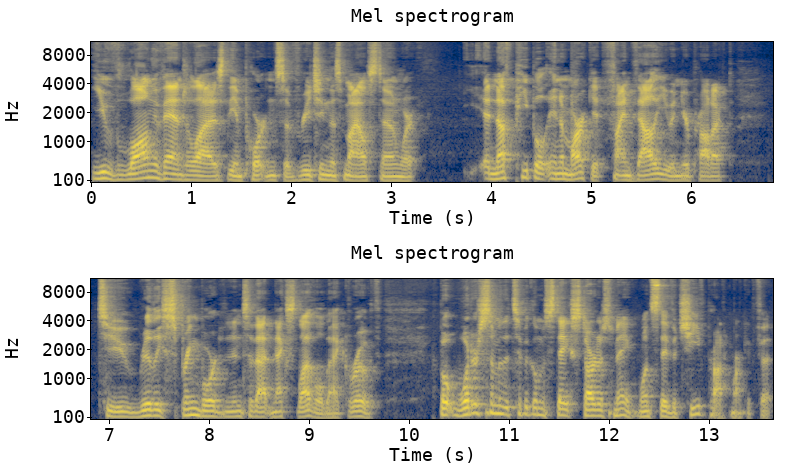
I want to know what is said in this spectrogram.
You've long evangelized the importance of reaching this milestone where enough people in a market find value in your product to really springboard it into that next level, that growth. But what are some of the typical mistakes startups make once they've achieved product market fit?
